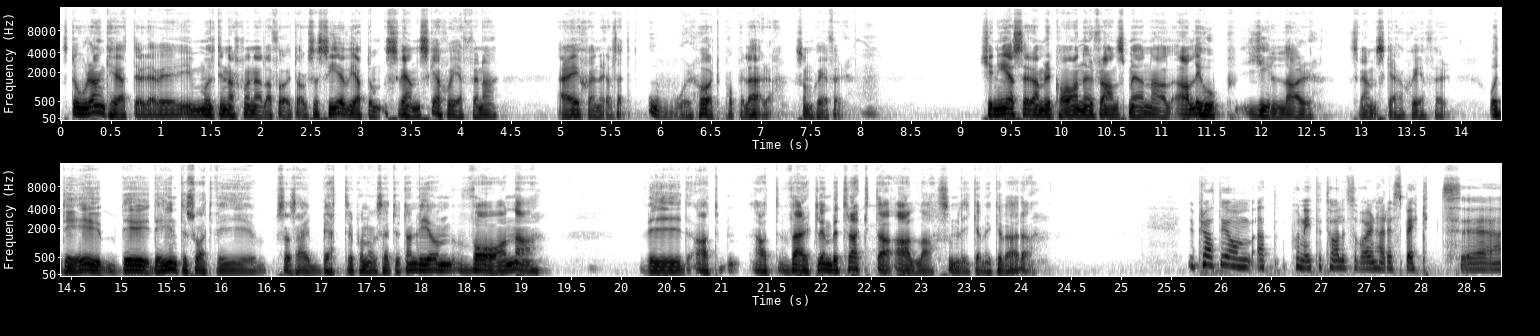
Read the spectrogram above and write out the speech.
stora enkäter där vi, i multinationella företag så ser vi att de svenska cheferna är generellt sett oerhört populära som chefer. Kineser, amerikaner, fransmän, all, allihop gillar svenska chefer. Och det är ju det, det är inte så att vi så att säga, är bättre på något sätt utan vi är vana vid att, att verkligen betrakta alla som lika mycket värda. Du pratade ju om att på 90-talet så var den här respekt, eh,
